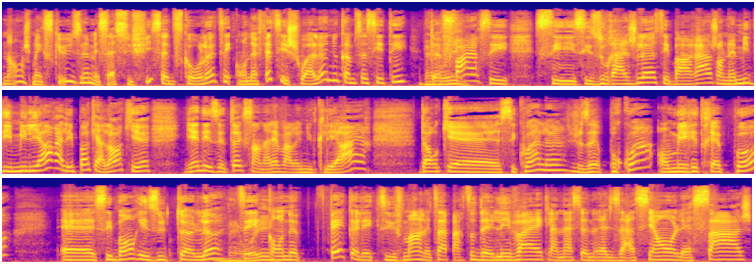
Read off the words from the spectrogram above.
non, je m'excuse, mais ça suffit, ce discours-là. Tu sais, on a fait ces choix-là, nous, comme société, de faire ces, ces, ces ouvrages-là, ces barrages. On a mis des milliards à l'époque, alors qu'il y a bien des États qui s'en allaient vers le nucléaire. Donc, euh, c'est quoi, là? Je veux dire, pourquoi on mériterait pas euh, ces bons résultats-là, tu sais, qu'on a fait collectivement, là, à partir de l'évêque, la nationalisation, le sage,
